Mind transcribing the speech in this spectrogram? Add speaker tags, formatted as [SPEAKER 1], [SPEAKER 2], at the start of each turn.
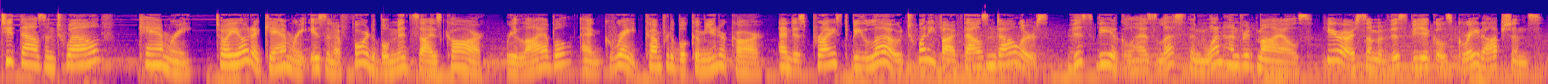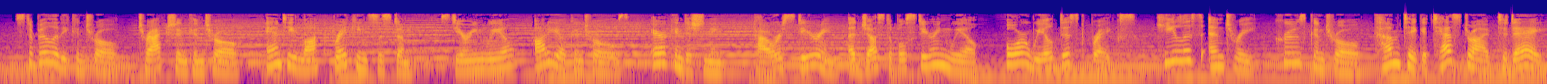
[SPEAKER 1] 2012 Camry. Toyota Camry is an affordable midsize car, reliable and great comfortable commuter car, and is priced below $25,000. This vehicle has less than 100 miles. Here are some of this vehicle's great options. Stability control, traction control, anti-lock braking system, steering wheel, audio controls, air conditioning, power steering, adjustable steering wheel, four-wheel disc brakes, keyless entry, cruise control. Come take a test drive today.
